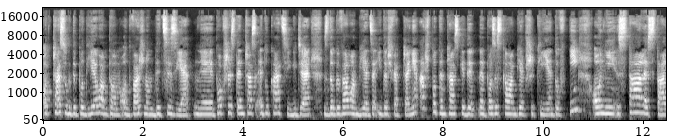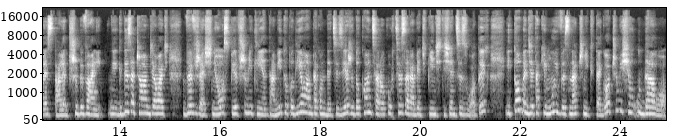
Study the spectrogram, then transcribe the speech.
od czasu, gdy podjęłam tą odważną decyzję poprzez ten czas edukacji, gdzie zdobywałam wiedzę i doświadczenie, aż po ten czas, kiedy pozyskałam pierwszych klientów i oni stale, stale, stale przybywali. Gdy zaczęłam działać we wrześniu z pierwszymi klientami, to podjęłam taką decyzję, że do końca roku chcę zarabiać 5000 zł i to będzie taki mój wyznacznik tego, czy mi się udało,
